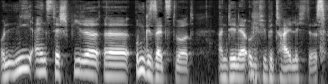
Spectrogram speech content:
und nie eins der Spiele äh, umgesetzt wird an denen er irgendwie beteiligt ist.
